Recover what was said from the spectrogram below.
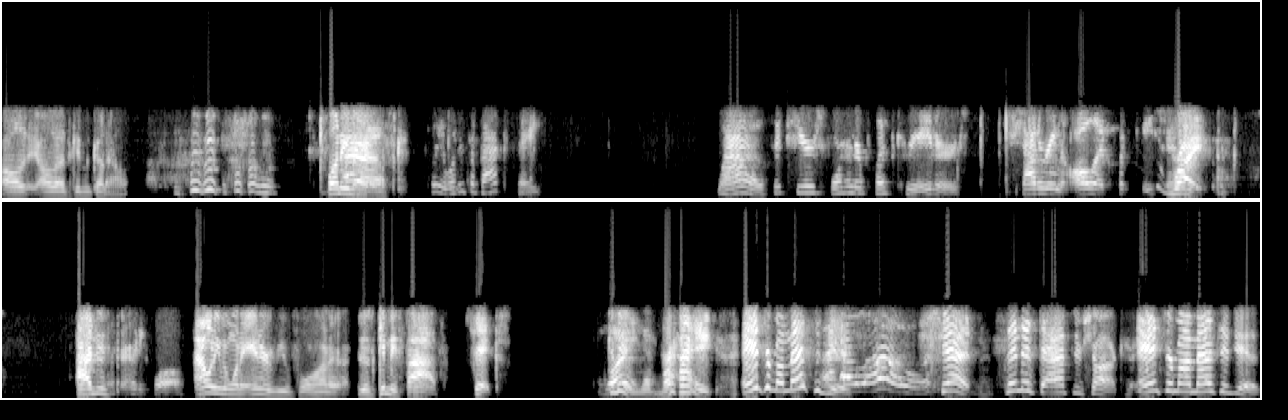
all all that's getting cut out. Funny All right. mask. Wait, what does the back say? Wow, six years, 400 plus creators, shattering all expectations. Right. I just That's pretty cool. I don't even want to interview 400. Just give me five, six. What? Right. Answer my messages. Uh, hello. Shit. Send this to Aftershock. Answer my messages.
